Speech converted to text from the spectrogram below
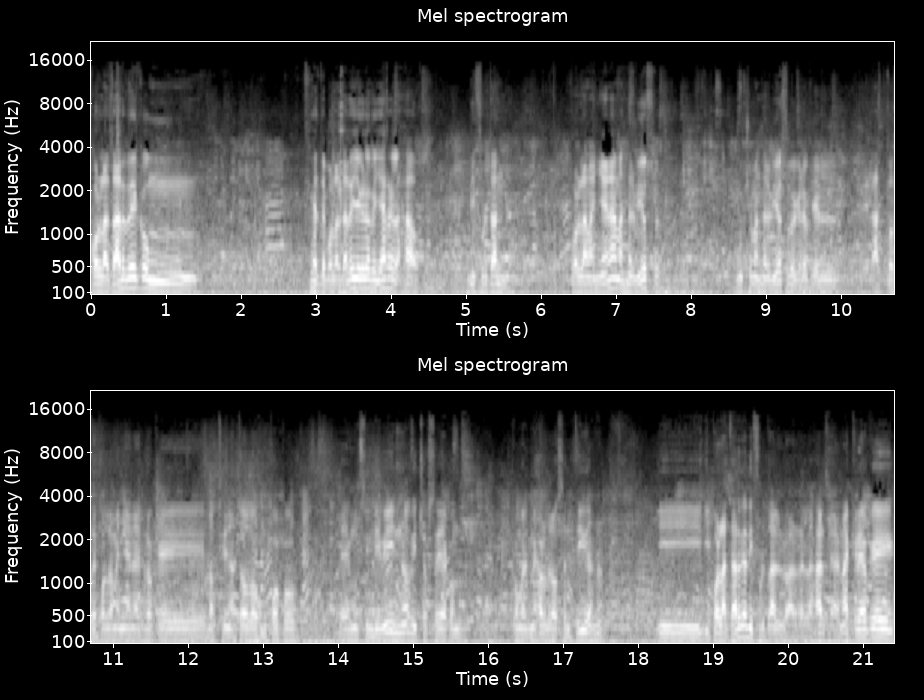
por la tarde con... Fíjate, por la tarde yo creo que ya relajados, disfrutando. Por la mañana más nervioso, mucho más nervioso, porque creo que el, el acto de por la mañana es lo que nos tiene a todos un poco en un sin vivir, ¿no? Dicho sea con, con el mejor de los sentidos, ¿no? Y, y por la tarde a disfrutarlo, a relajarse. Además creo que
